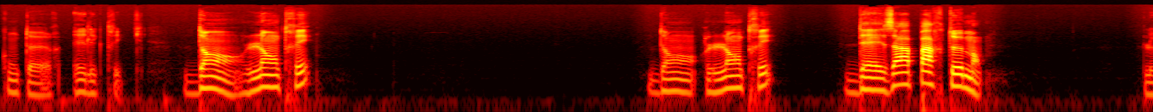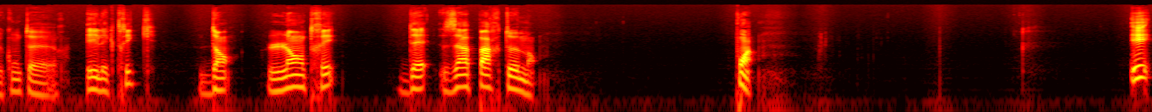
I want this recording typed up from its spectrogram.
compteur électrique dans l'entrée dans l'entrée des appartements. Le compteur électrique dans l'entrée des appartements. Point. Et,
